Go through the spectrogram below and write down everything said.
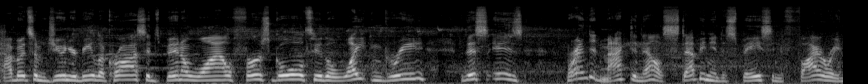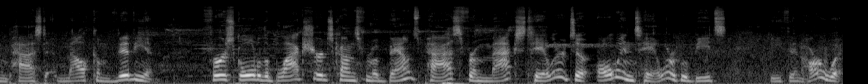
How about some Junior B Lacrosse? It's been a while. First goal to the white and green. This is Brendan McDonnell stepping into space and firing past Malcolm Vivian. First goal to the Black Shirts comes from a bounce pass from Max Taylor to Owen Taylor, who beats Ethan Harwood.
